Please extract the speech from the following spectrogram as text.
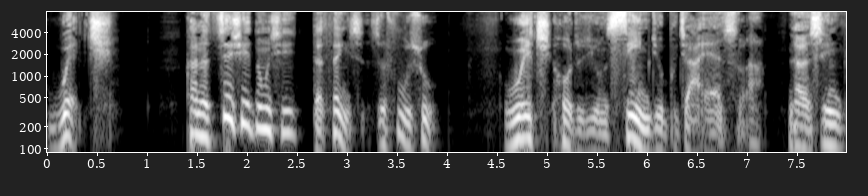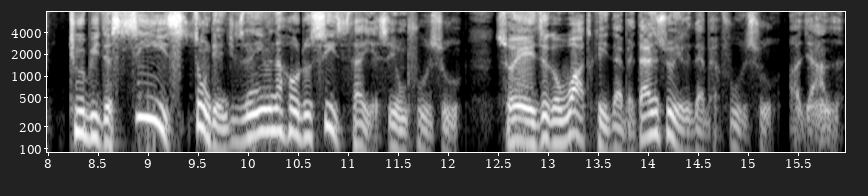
which， 看到这些东西，the things 是复数，which 后头就用 seem 就不加 s 了。那 seem to be the seeds，重点就是因为它后头 seeds 它也是用复数，所以这个 what 可以代表单数，也可以代表复数啊，这样子。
